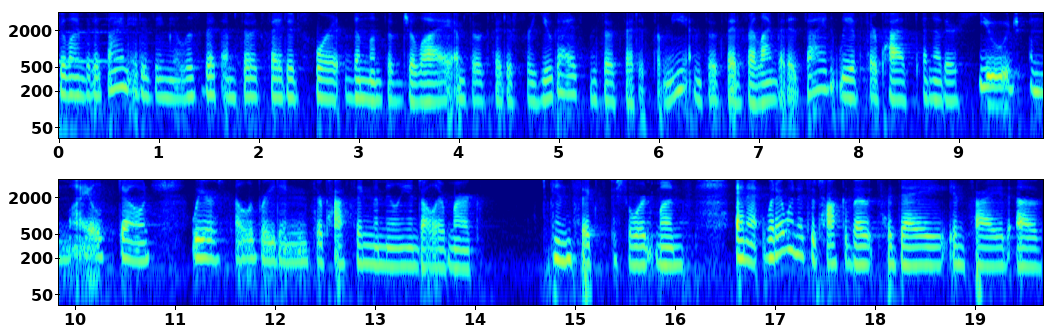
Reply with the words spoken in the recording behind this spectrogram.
to Aligned by Design. It is Amy Elizabeth. I'm so excited for the month of July. I'm so excited for you guys. I'm so excited for me. I'm so excited for Aligned by Design. We have surpassed another huge milestone. We are celebrating surpassing the million dollar mark in six short months. And what I wanted to talk about today inside of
